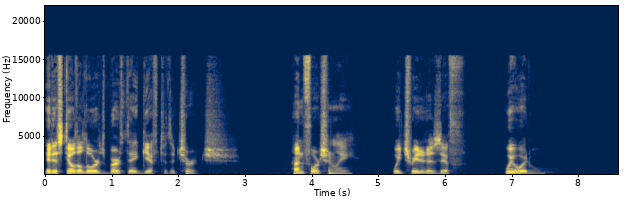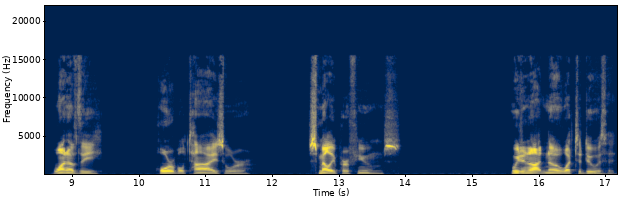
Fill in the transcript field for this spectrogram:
It is still the Lord's birthday gift to the church. Unfortunately, we treat it as if we would one of the horrible ties or smelly perfumes we do not know what to do with it.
